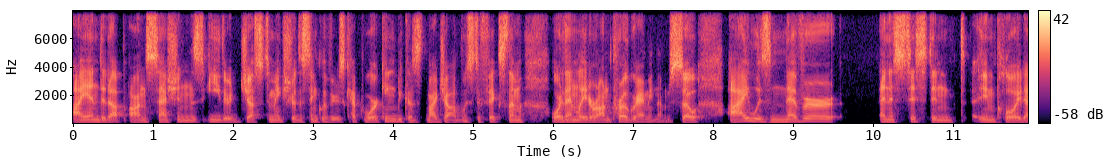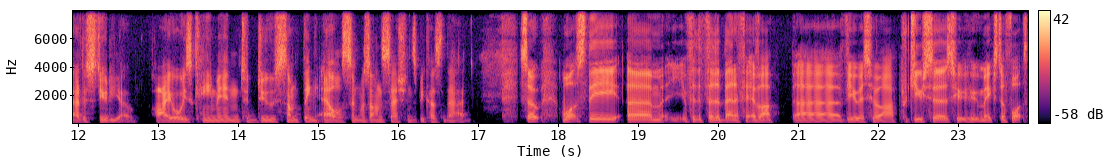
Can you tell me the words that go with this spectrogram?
I ended up on sessions either just to make sure the Synclaviers kept working because my job was to fix them, or then later on programming them. So I was never an assistant employed at a studio. I always came in to do something else and was on sessions because of that. So, what's the um, for the for the benefit of our uh, viewers who are producers who, who make stuff? What's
